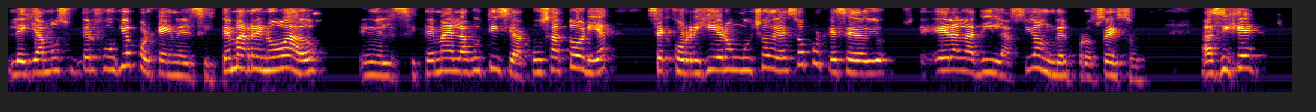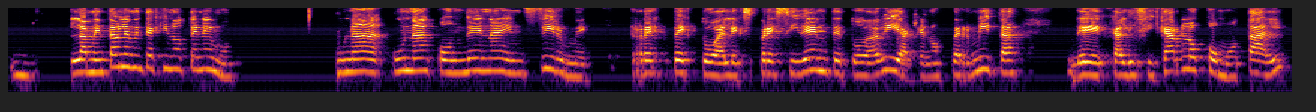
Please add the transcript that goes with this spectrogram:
le llamo subterfugio porque en el sistema renovado, en el sistema de la justicia acusatoria, se corrigieron mucho de eso porque se era la dilación del proceso. Así que lamentablemente aquí no tenemos una, una condena en firme respecto al expresidente todavía que nos permita de calificarlo como tal,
